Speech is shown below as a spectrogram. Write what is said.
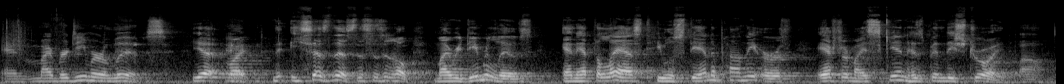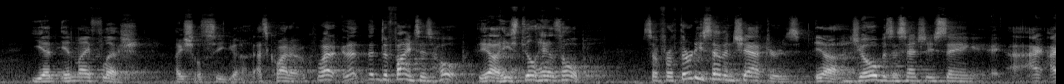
And my Redeemer lives. yeah, right. He says this this is his hope. My Redeemer lives, and at the last he will stand upon the earth after my skin has been destroyed. Wow. Yet in my flesh I shall see God. That's quite a, quite a that, that defines his hope. Yeah, he still has hope. So for 37 chapters, Yeah. Job is essentially saying, I, I,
